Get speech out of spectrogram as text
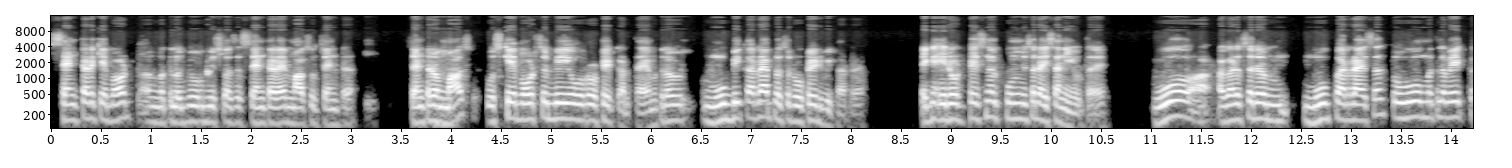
सेंटर के अबाउट मतलब जो भी उसका सेंटर है mass of centre centre of mass उसके अबाउट से भी वो रोटेट करता है। मतलब मूव भी कर रहा है प्लस रोटेट भी कर रहा है। लेकिन इरोटेशनल फ्लो में सर ऐसा नहीं होता है। वो अगर सर मूव कर रहा है सर तो वो मतलब एक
